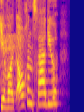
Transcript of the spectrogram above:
Ihr wollt auch ins Radio?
